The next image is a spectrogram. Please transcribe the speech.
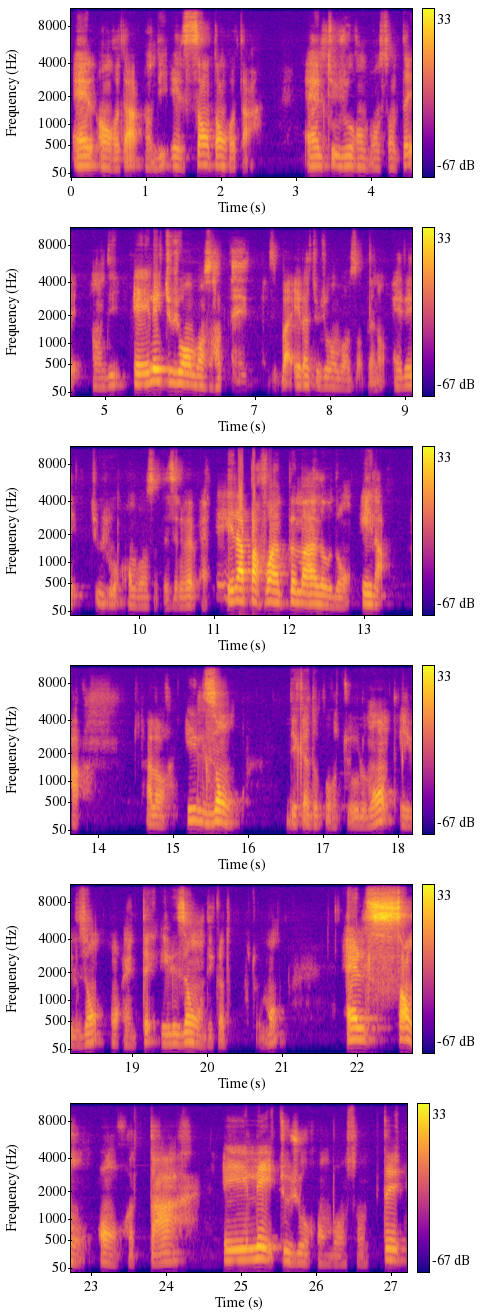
Elles en retard, on dit elles sont en retard. Elle toujours en bonne santé, on dit elle est toujours en bonne santé. C'est elle a toujours en bonne santé, non. Elle est toujours en bonne santé, c'est le Elle a parfois un peu mal au don. Elle a. Ah. Alors, ils ont des cadeaux pour tout le monde. Ils ont, ont un T, ils ont des cadeaux pour tout le monde. Elles sont en retard. Il est toujours en bonne santé.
